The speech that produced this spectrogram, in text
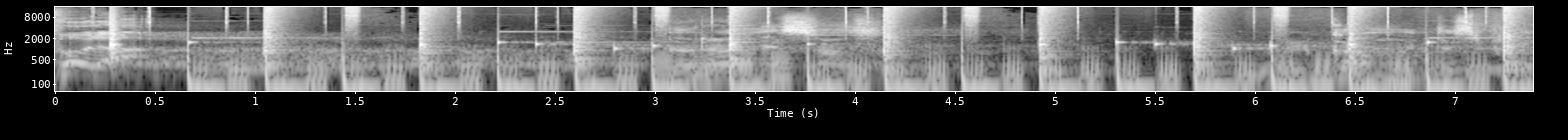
pull up. The Renaissance. We're going to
